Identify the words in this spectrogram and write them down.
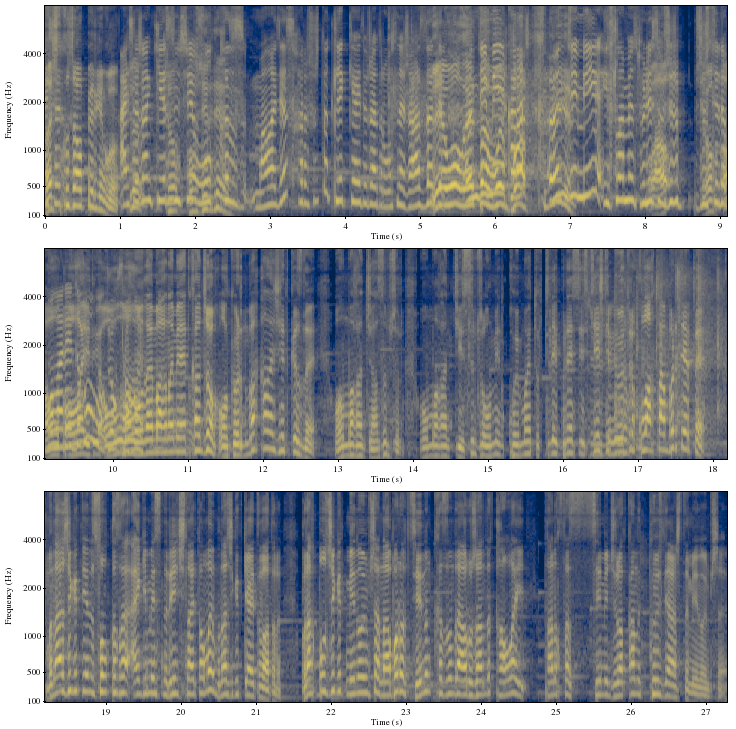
Значит қыз жауап берген ғой. Айшажан керісінше ол қыз молодец хорошо что тілекке айтып жатыр осындай жазды деп. үндемей ой, қараш брат, түсінбеген. үндемей исламмен сөйлесіп жүріп жүрсе де ол болар еді ғой ол. ондай мағынамен айтқан жоқ. Ол көрдің ба қалай жеткізді? Ол маған жазып жүр ол маған тиісіп жүр ол мені қоймай тұр. Тілек бір нәрсе істеші деп өтірік құлақтан бір тепті мына жігіт енді сол қызға әңгімесін ренішін айта алмай мына жігітке айтып жатыр. Бірақ бұл жігіт менің ойымша наоборот сенің қызыңды аружанды қалай танықса сенімен жүріп жатқанын көзіне ашты менің ойымша.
